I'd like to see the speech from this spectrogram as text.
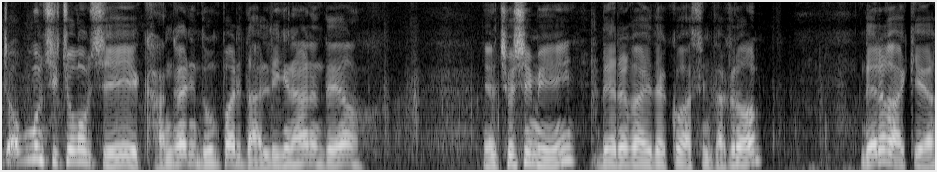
조금씩 조금씩 간간히 눈발이 날리긴 하는데요. 예, 조심히 내려가야 될 것 같습니다. 그럼 내려갈게요.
